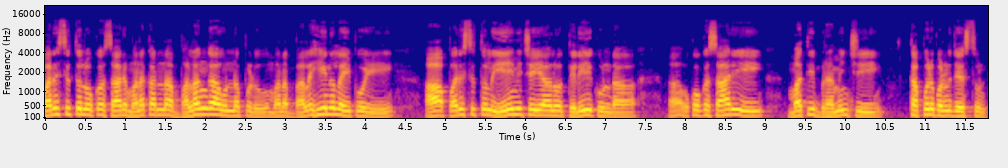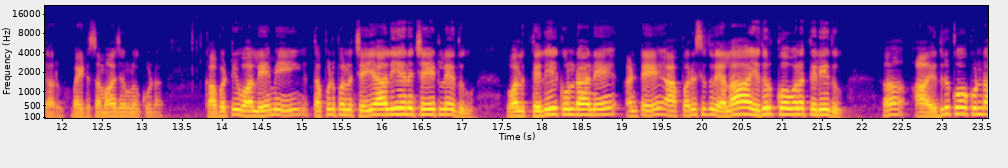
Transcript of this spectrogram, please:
పరిస్థితులు ఒక్కోసారి మనకన్నా బలంగా ఉన్నప్పుడు మన బలహీనులైపోయి ఆ పరిస్థితులు ఏమి చేయాలో తెలియకుండా ఒక్కొక్కసారి మతి భ్రమించి తప్పుడు పనులు చేస్తుంటారు బయట సమాజంలో కూడా. కాబట్టి వాళ్ళు ఏమి తప్పుడు పనులు చేయాలి అని చేయట్లేదు. వాళ్ళు తెలియకుండానే అంటే ఆ పరిస్థితులు ఎలా ఎదుర్కోవాలో తెలియదు. ఆ, ఎదుర్కోకుండా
